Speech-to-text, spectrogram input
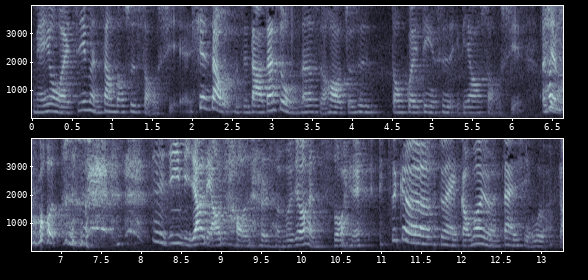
没有哎、欸，基本上都是手写。现在我不知道，但是我们那个时候就是都规定是一定要手写，而且 不过字字迹比较潦草的人不就很衰？这个对，搞不好有人代写，我也不知道。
